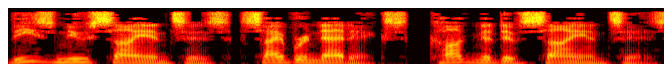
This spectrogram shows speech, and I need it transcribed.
these new sciences cybernetics, cognitive sciences,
